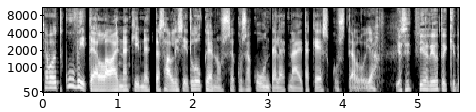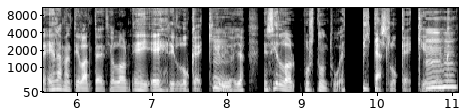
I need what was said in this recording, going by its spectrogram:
sä voit kuvitella ainakin, että sä olisit lukenut se, kun sä kuuntelet näitä keskusteluja. Ja sitten vielä jotenkin ne elämäntilanteet, jolloin ei ehdi lukea kirjoja, mm. niin silloin musta tuntuu, että pitäisi lukea kirjoja mm-hmm.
